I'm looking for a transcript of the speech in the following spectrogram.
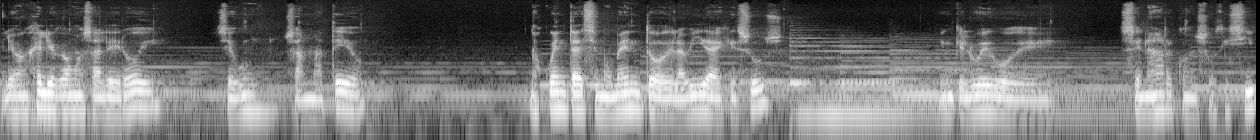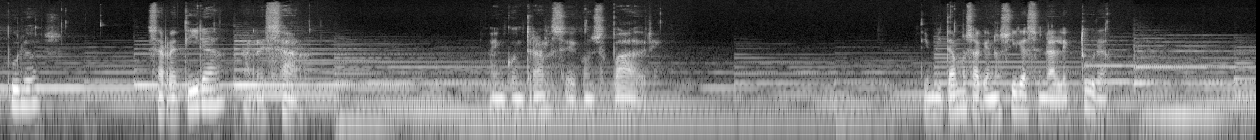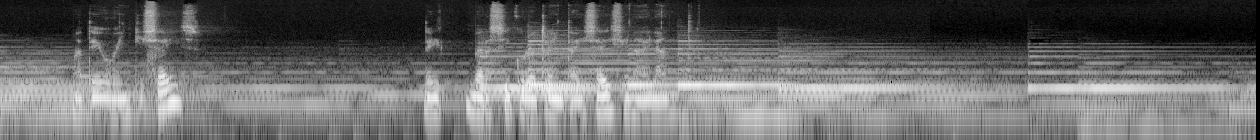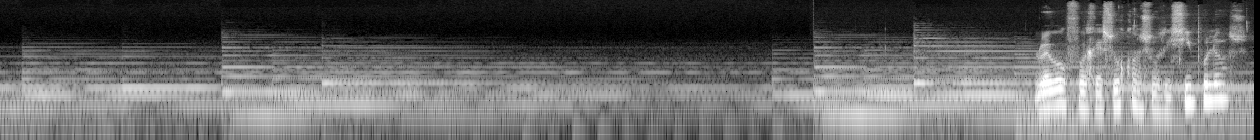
El Evangelio que vamos a leer hoy, según San Mateo, nos cuenta ese momento de la vida de Jesús en que luego de cenar con sus discípulos, se retira a rezar encontrarse con su Padre. Te invitamos a que nos sigas en la lectura. Mateo 26, del versículo 36 en adelante. Luego fue Jesús con sus discípulos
